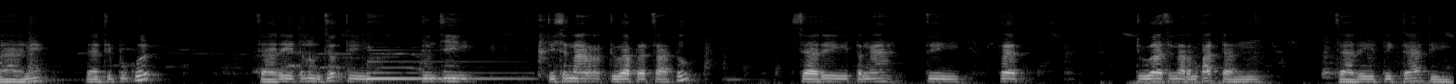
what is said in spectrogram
Nah ini dan dipukul. Jari telunjuk di kunci di senar 2 fret 1 jari tengah di fret 2 senar 4 dan jari 3 di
